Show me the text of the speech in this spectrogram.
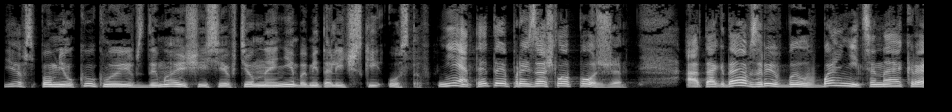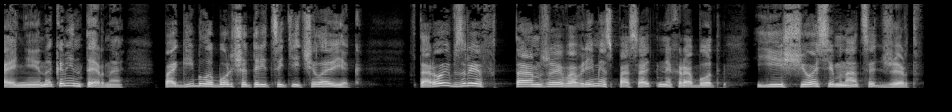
Я вспомнил куклу и вздымающийся в темное небо металлический остов. Нет, это произошло позже. А тогда взрыв был в больнице на окраине, на Коминтерна. Погибло больше 30 человек. Второй взрыв там же, во время спасательных работ. Еще 17 жертв.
